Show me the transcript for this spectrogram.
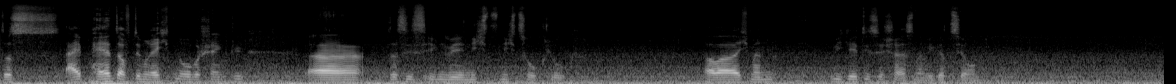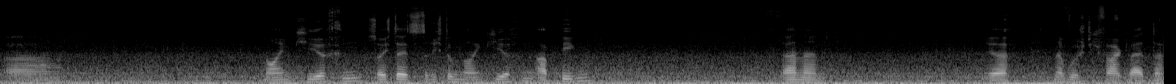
das iPad auf dem rechten Oberschenkel. Äh, das ist irgendwie nicht, nicht so klug. Aber ich meine, wie geht diese scheiß Navigation? Äh, Neunkirchen. Soll ich da jetzt Richtung Neunkirchen abbiegen? Ah nein. Ja, na wurscht, ich fahre halt weiter.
